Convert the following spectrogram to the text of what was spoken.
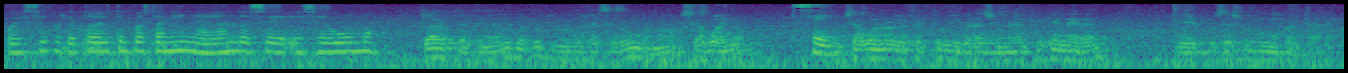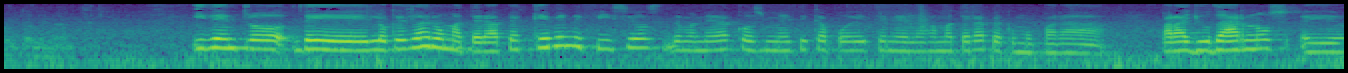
Pues sí, porque todo el tiempo están inhalando ese, ese humo. Claro, que al final de cuentas no deja ser humo, ¿no? O sea, bueno, Sí. O sea, bueno, el efecto vibracional que generan, eh, pues es un contaminante. Y dentro de lo que es la aromaterapia, ¿qué beneficios de manera cosmética puede tener la aromaterapia como para, para ayudarnos? Eh,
